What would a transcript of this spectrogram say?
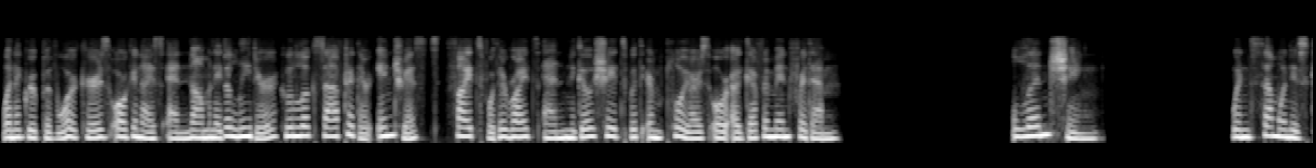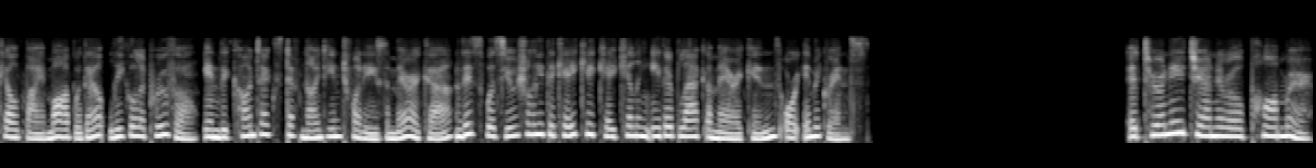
when a group of workers organize and nominate a leader who looks after their interests, fights for their rights and negotiates with employers or a government for them. Lynching when someone is killed by a mob without legal approval. In the context of 1920s America, this was usually the KKK killing either black Americans or immigrants. Attorney General Palmer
